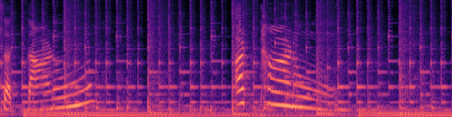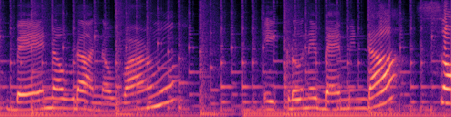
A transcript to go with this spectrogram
સત્તાણું અઠ્ઠાણું બે નવડા નવ્વાણું એકડો ને બે મીંડા સો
